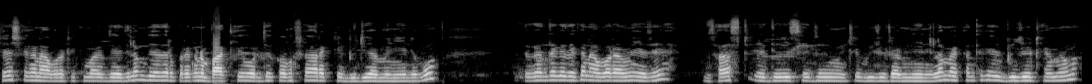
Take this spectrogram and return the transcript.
শেষ। এখানে আবার টিক মার্ক দিয়ে দিলাম। দিয়ে দেওয়ার পর এখানে বাকি অর্ধেক অংশ আর একটি ভিডিও আমি নিয়ে নেব। এখান থেকে দেখেন আবার আমি এই যে জাস্ট এই দুই সে দুই মিনিটের ভিডিওটা আমি নিয়ে নিলাম। এখান থেকে এই ভিডিওটি আমি আমার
